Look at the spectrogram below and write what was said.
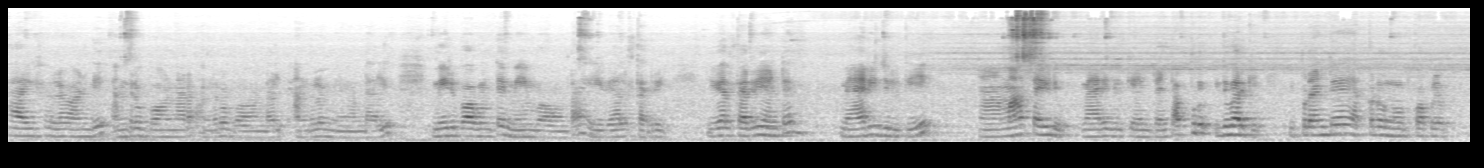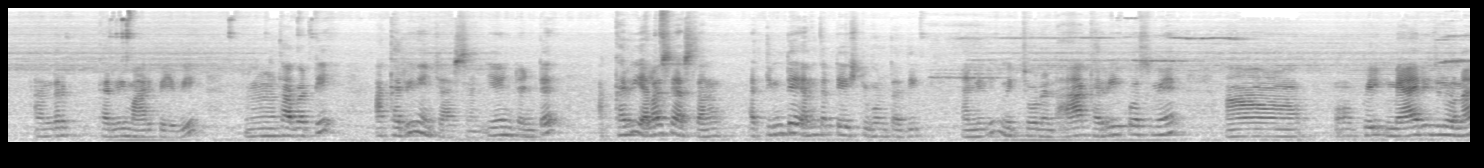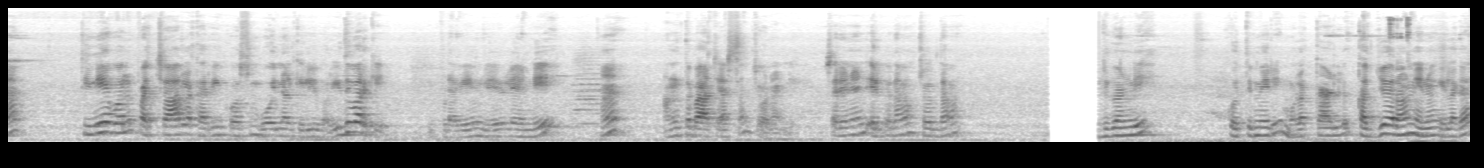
Hi hello అండి. అందరూ బాగున్నారా? అందరూ బాగుండాలి. అందులో మేము ఉండాలి. మీరు బాగుంటే మేము బాగుంటాం. ఈవేళ కర్రీ. ఈవేళ కర్రీ అంటే మ్యారేజులకి మా సైడు మ్యారేజ్లకి ఏంటంటే అప్పుడు ఇదివరకు. ఇప్పుడంటే ఎక్కడో నూటికొకలు అందరు కర్రీలు మారిపోయేవి. కాబట్టి ఆ కర్రీ నేను చేస్తాను. ఏంటంటే ఆ కర్రీ ఎలా చేస్తాను? అది తింటే ఎంత టేస్ట్గా ఉంటుంది అనేది మీరు చూడండి. ఆ కర్రీ కోసమే ఆ, పెళ్ళి మ్యారేజ్లోన తినేవాళ్ళు పచ్చార్ల కర్రీ కోసం భోజనాలకు వెళ్ళేవారు. ఇదివరకు. ఇప్పుడు అవేం లేవులేండి. అంత బాగా చేస్తాం చూడండి. సరేనండి వెళ్ళిపోదామా? చూద్దామా? ఇదిగోండి కొత్తిమీర ములక్కాడలు ఖర్జూరం నేను ఇలాగ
